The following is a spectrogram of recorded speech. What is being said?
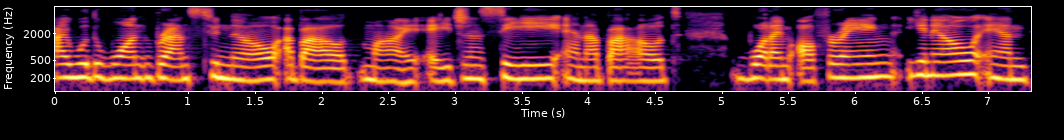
I would want brands to know about my agency and about what I'm offering, you know, and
